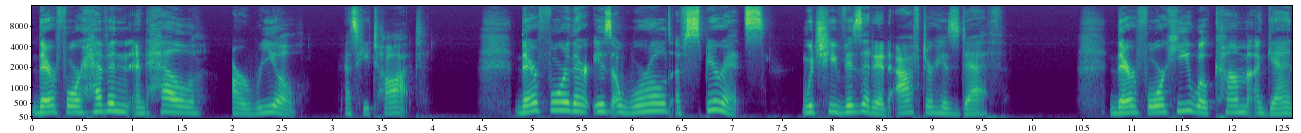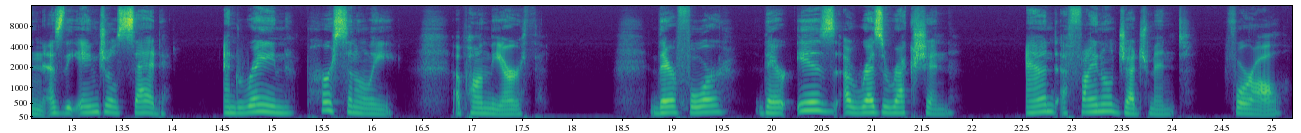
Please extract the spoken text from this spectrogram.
Therefore, heaven and hell are real, as he taught. Therefore, there is a world of spirits, which he visited after his death. Therefore, he will come again, as the angels said, and reign personally upon the earth. Therefore, there is a resurrection and a final judgment for all.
